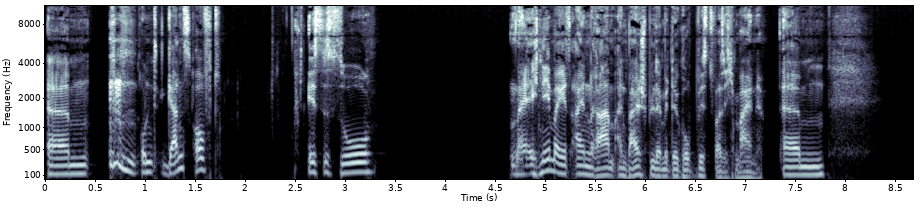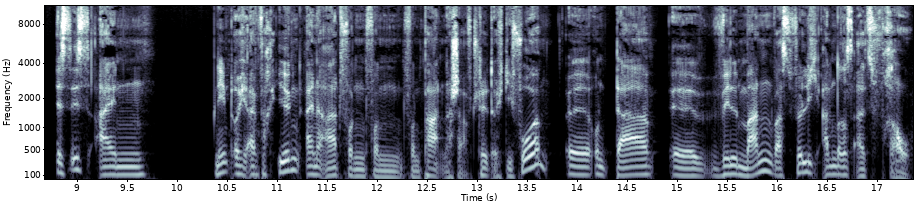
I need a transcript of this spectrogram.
Ähm, und ganz oft ist es so, naja, ich nehme jetzt einen Rahmen, ein Beispiel, damit ihr grob wisst, was ich meine. Ähm, es ist ein, nehmt euch einfach irgendeine Art von, von, von Partnerschaft, stellt euch die vor äh, und da äh, will Mann was völlig anderes als Frau.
